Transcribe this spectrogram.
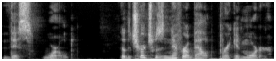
this world. Now, the church was never about brick and mortar.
